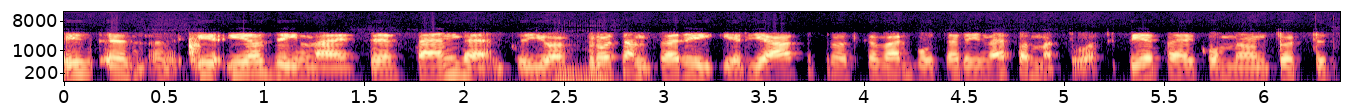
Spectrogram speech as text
iz, iezīmējusies tendence. Jo, mm. protams, arī ir jāsaprot, ka varbūt arī nepamatoti pieteikumi, un tur tas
